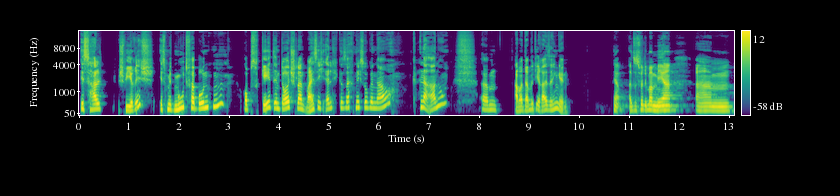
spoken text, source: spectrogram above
Ist halt schwierig, ist mit Mut verbunden, ob es geht in Deutschland, weiß ich ehrlich gesagt nicht so genau. Keine Ahnung. Ähm, aber da wird die Reise hingehen. Ja, also es wird immer mehr, ähm,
